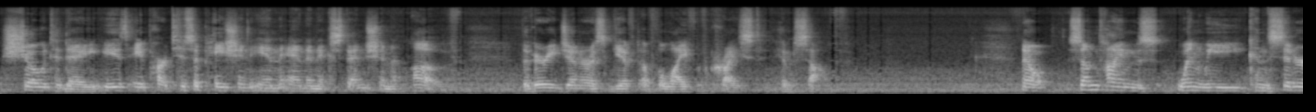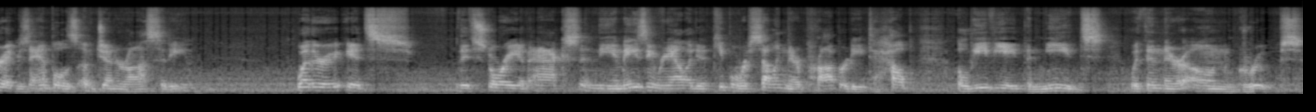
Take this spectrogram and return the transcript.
show today is a participation in and an extension of the very generous gift of the life of Christ Himself. Now, sometimes when we consider examples of generosity, whether it's the story of Acts and the amazing reality that people were selling their property to help alleviate the needs within their own groups,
